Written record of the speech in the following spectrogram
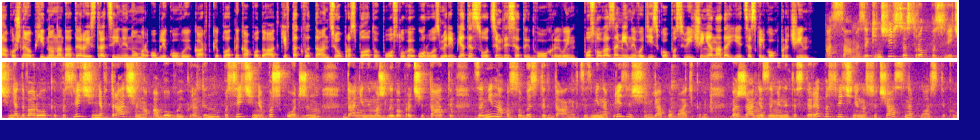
Також необхідно надати реєстраційний номер облікової картки платника податків та квитанцію про сплату послуги у розмірі 572 гривень. Послуга заміни водійського посвідчення надається з кількох причин. А саме закінчився срок посвідчення 2 роки, посвідчення втрачено або викрадено, посвідчення пошкоджено, дані неможливо прочитати, заміна особистих даних це зміна прізвища, ім'я по батькові, бажання замінити старе посвідчення на сучасне пластикове.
